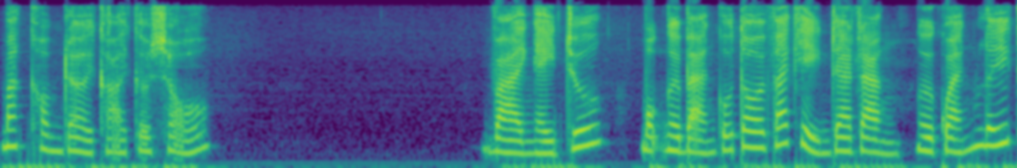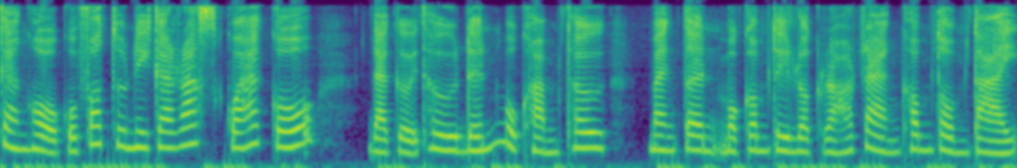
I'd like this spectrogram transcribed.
mắt không rời khỏi cửa sổ. Vài ngày trước, một người bạn của tôi phát hiện ra rằng người quản lý căn hộ của Fortuny Carax quá cố đã gửi thư đến một hòm thư mang tên một công ty luật rõ ràng không tồn tại.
